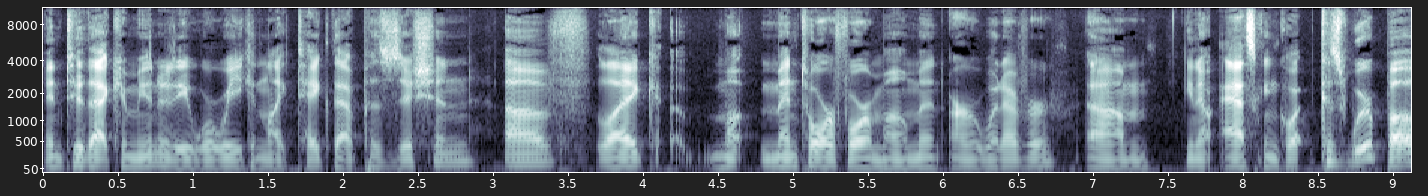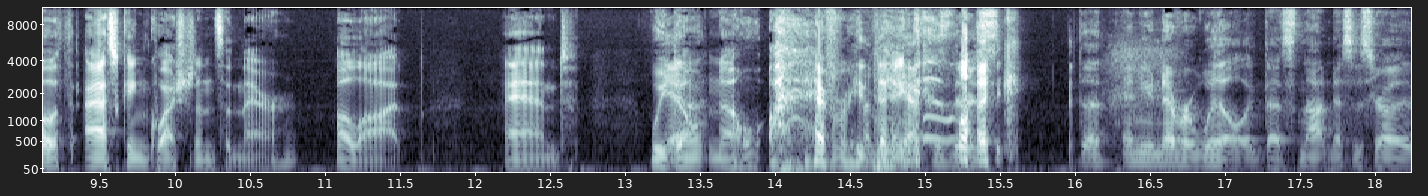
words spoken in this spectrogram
into that community where we can like take that position of like mentor for a moment or whatever um you know asking because we're both asking questions in there a lot. And we Yeah. don't know I everything mean, yeah, because there's Like- that, and you never will. Like that's not necessarily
